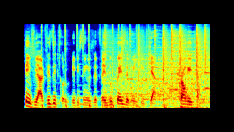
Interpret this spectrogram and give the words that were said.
টিভি আর ভিজিট করুন ডিবিসি নিউজের ফেসবুক পেজ এবং ইউটিউব চ্যানেল সঙ্গেই থাকুন।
